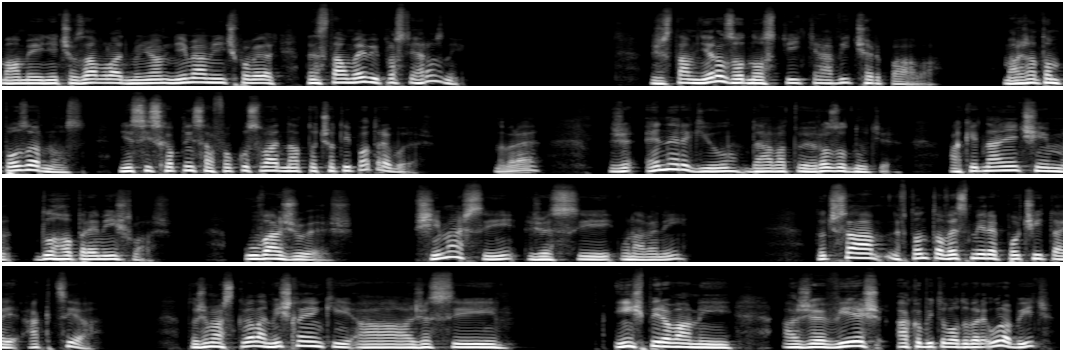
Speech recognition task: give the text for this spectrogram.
mám jej niečo zavolať, nemám, nemám nič povedať. Ten stav maybe proste hrozný. Takže stav nerozhodnosti ťa vyčerpáva. Máš na tom pozornosť. Nie si schopný sa fokusovať na to, čo ty potrebuješ. Dobre? Že energiu dáva tvoje rozhodnutie. A keď na niečím dlho premýšľaš, uvažuješ, všimáš si, že si unavený? To, čo sa v tomto vesmíre počíta, je akcia. To, že máš skvelé myšlienky a že si inšpirovaný a že vieš, ako by to bolo dobre urobiť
